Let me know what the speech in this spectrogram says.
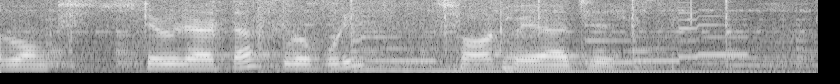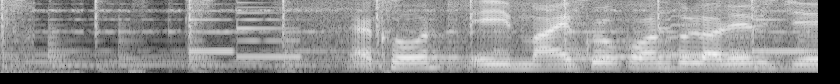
এবং স্টেবিলাইজারটা পুরোপুরি শর্ট হয়ে আছে। এখন এই মাইক্রো কন্ট্রোলারের যে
